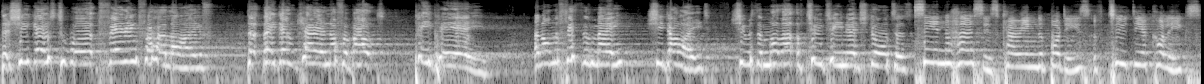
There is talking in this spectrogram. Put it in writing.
that she goes to work fearing for her life, that they don't care enough about PPE. And on the 5th of May, she died. She was the mother of two teenage daughters. Seeing the hearses carrying the bodies of two dear colleagues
